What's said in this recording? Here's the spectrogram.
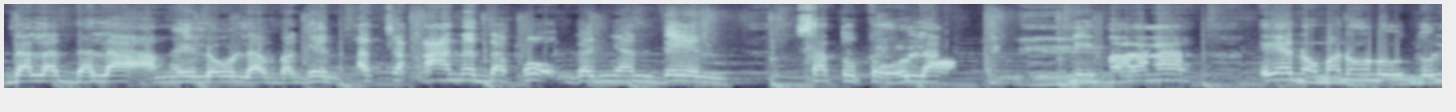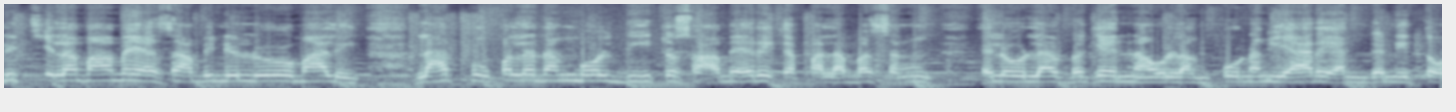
dala-dala ang Hello Love Again. At sa Canada po ganyan din. Sa totoo lang. Di ba ayan o manonood ulit sila mamaya sabi ni Lulu Maling lahat po pala ng mall dito sa Amerika palabas ang Hello Love Again now lang po nangyari ang ganito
